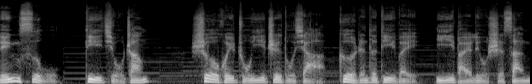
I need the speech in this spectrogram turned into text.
零四五第九章社会主义制度下个人的地位一百六十三。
